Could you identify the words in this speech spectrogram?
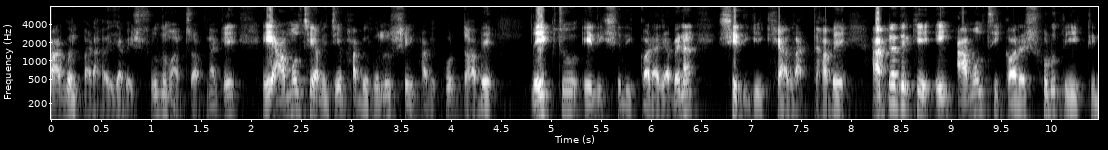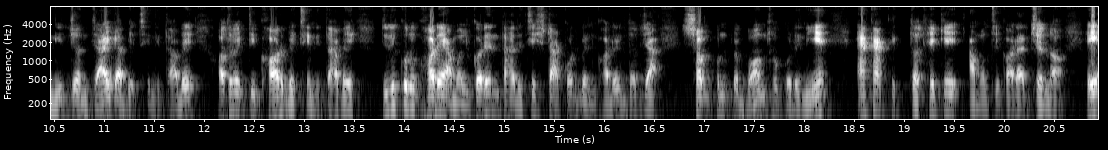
পাগল পাড়া হয়ে যাবে, শুধুমাত্র আপনাকে এই আমলটি আমি যেভাবে বলব সেইভাবে করতে হবে। একটু এদিক সেদিক করা যাবে না, সেদিকে খেয়াল রাখতে হবে। আপনাদেরকে এই আমলটি করার শুরুতে একটি নির্জন জায়গা বেছে নিতে হবে, অথবা একটি ঘর বেছে নিতে হবে। যদি কোনো ঘরে আমল করেন, তাহলে চেষ্টা করবেন ঘরের দরজা সম্পূর্ণরূপে বন্ধ করে নিয়ে একাকিত্ব থেকে আমলটি করার জন্য। এই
